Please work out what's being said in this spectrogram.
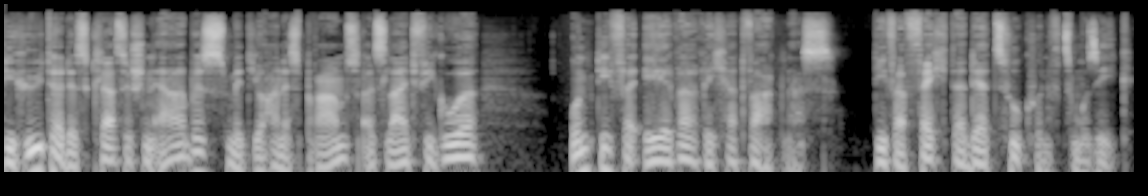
die Hüter des klassischen Erbes mit Johannes Brahms als Leitfigur und die Verehrer Richard Wagners, die Verfechter der Zukunftsmusik.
